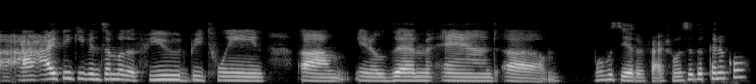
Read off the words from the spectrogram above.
I, I think even some of the feud between, um, you know, them and um, what was the other faction? Was it the Pinnacle?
